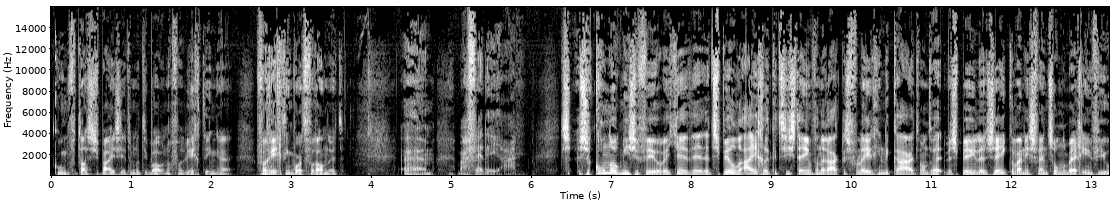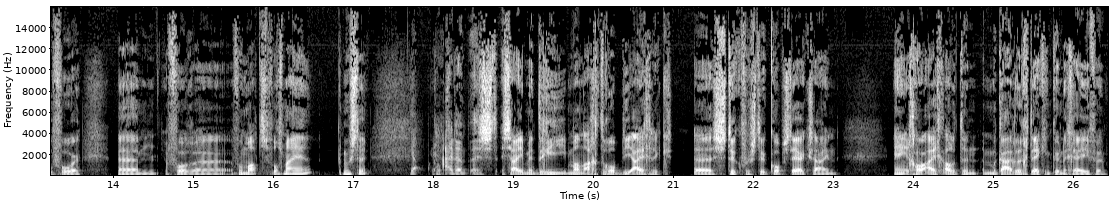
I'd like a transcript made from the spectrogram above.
Koen fantastisch bij zit. Omdat die bal nog van richting, eh, van richting wordt veranderd. Ehm, maar verder, ja... Ze, konden ook niet zoveel, weet je. Het, speelde eigenlijk het systeem van de Raakles volledig in de kaart. Want we, spelen zeker wanneer Sven Zonderberg inviel voor, ehm, voor, eh, voor Mats, volgens mij, hè? Knoester. Ja, klopt. Ja, dan sta je met drie man achterop die eigenlijk eh, stuk voor stuk kopsterk zijn. En gewoon eigenlijk altijd een, elkaar rugdekking kunnen geven.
